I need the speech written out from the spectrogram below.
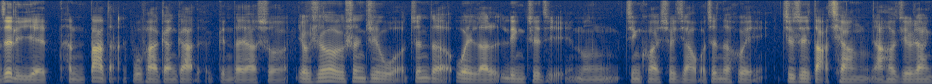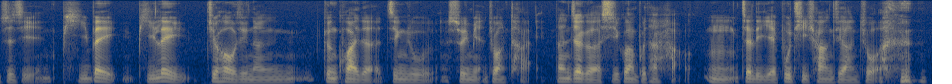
这里也很大胆、不怕尴尬的跟大家说，有时候甚至我真的为了令自己能尽快睡觉，我真的会就是打枪，然后就让自己疲惫、疲累之后就能更快的进入睡眠状态。但这个习惯不太好，嗯，这里也不提倡这样做。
